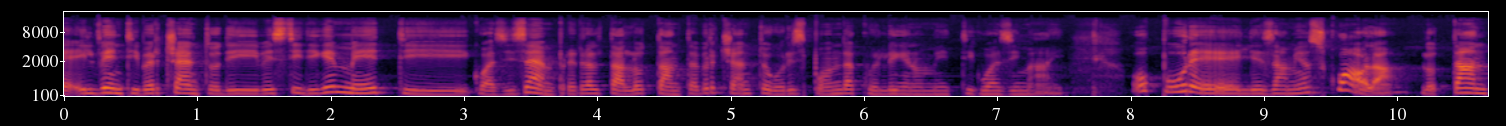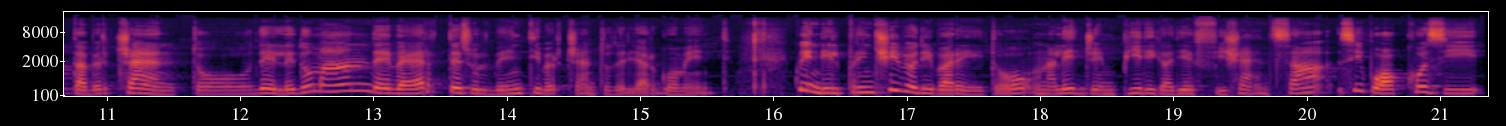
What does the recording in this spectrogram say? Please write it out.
eh, il 20% dei vestiti che metti quasi sempre, in realtà l'80% corrisponde a quelli che non metti quasi mai. Oppure gli esami a scuola, l'80% delle domande verte sul 20% degli argomenti. Quindi il principio di Pareto, una legge empirica di efficienza, si può così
